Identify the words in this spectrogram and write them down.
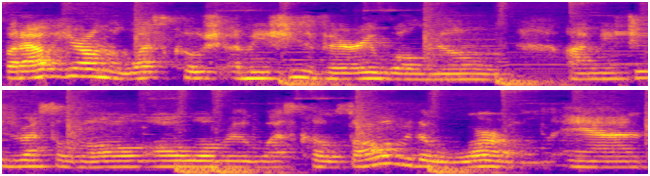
But out here on the West Coast, I mean, she's very well known. I mean, she's wrestled all, all over the West Coast, all over the world. And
